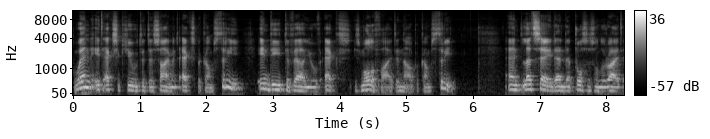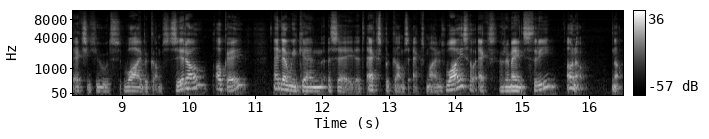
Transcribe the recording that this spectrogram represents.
when it executed the assignment x becomes 3, indeed the value of x is modified and now becomes 3. And let's say then the process on the right executes y becomes 0, okay. And then we can say that x becomes x minus y, so x remains 3. Oh no, no.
